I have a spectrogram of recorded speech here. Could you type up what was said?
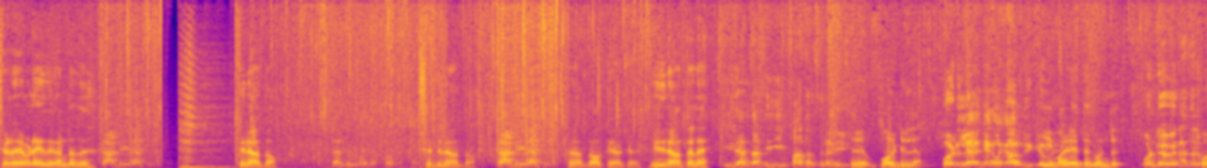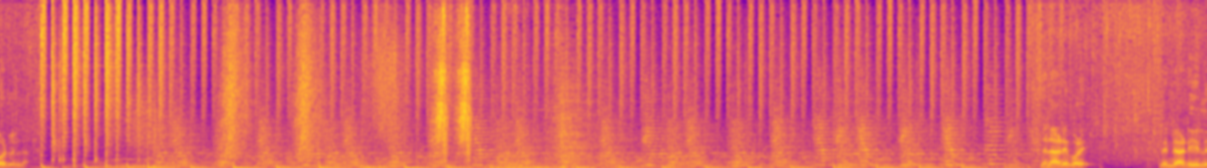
ചേട്ടാ എവിടെ ഇത് കണ്ടത് ഇതിനകത്തോ ഷെഡിനകത്തോ? ഓക്കെ ഓക്കെ. ഇതിനകത്തല്ലേ? ഈ പാത്രത്തിനടി പോയിട്ടില്ല. പോയിട്ടില്ല. ഞങ്ങൾ ഈ മഴയത്തൊക്കെ ഉണ്ട്. ഉണ്ട് പോയിട്ടില്ല. നല്ല അടിപൊളി. ഇതിന്റെ അടിയിൽ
